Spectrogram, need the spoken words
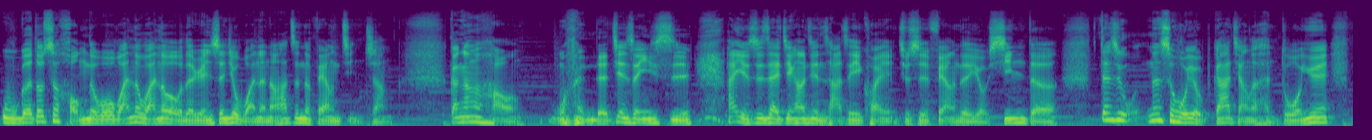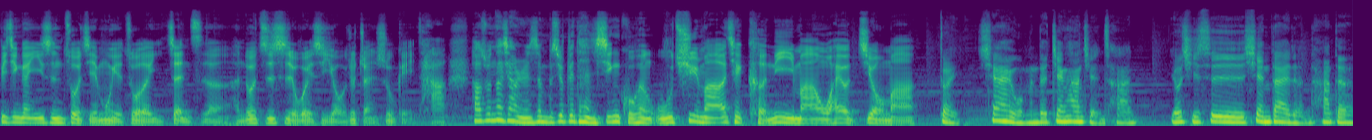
五个都是红的，我完了完了，我的人生就完了。然后他真的非常紧张。刚刚好，我们的健身医师他也是在健康检查这一块，就是非常的有心得。但是那时候我有跟他讲了很多，因为毕竟跟医生做节目也做了一阵子了，很多知识我也是有，就转述给他。他说：“那这样人生不就变得很辛苦、很无趣吗？而且可逆吗？我还有救吗？”对，现在我们的健康检查。尤其是现代人，他的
